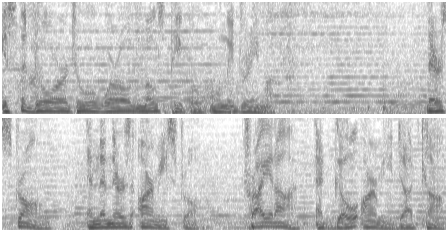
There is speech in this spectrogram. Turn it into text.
It's the door to a world most people only dream of. There's Strong, and then there's Army Strong. Try it on at goarmy.com.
